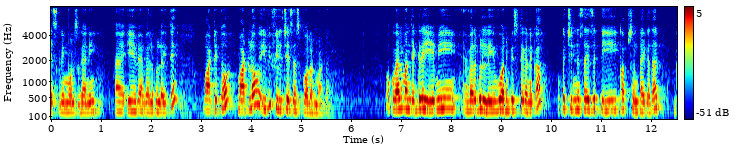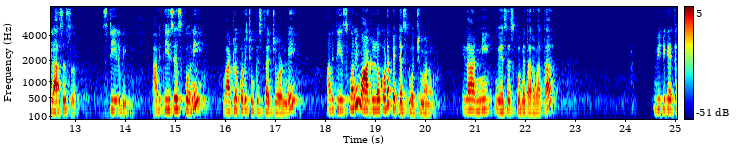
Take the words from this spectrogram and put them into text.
ఐస్ క్రీమ్ మోల్స్ కానీ ఏవి అవైలబుల్ అయితే వాటితో వాటిలో ఇవి ఫిల్ చేసేసుకోవాలన్నమాట. ఒకవేళ మన దగ్గర ఏమీ అవైలబుల్ లేవు అనిపిస్తే కనుక ఒక చిన్న సైజు టీ కప్స్ ఉంటాయి కదా గ్లాసెస్ స్టీల్వి. అవి తీసేసుకొని వాటిలో కూడా చూపిస్తాను చూడండి. అవి తీసుకొని వాటిల్లో కూడా పెట్టేసుకోవచ్చు మనం. ఇలా అన్నీ వేసేసుకున్న తర్వాత వీటికైతే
